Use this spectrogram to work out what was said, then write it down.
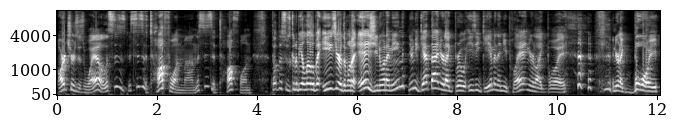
archers as well. This is this is a tough one, man. This is a tough one. I thought this was going to be a little bit easier than what it is, you know what I mean? When you get that and you're like, bro, easy game, and then you play it and you're like, boy. and you're like, boy.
